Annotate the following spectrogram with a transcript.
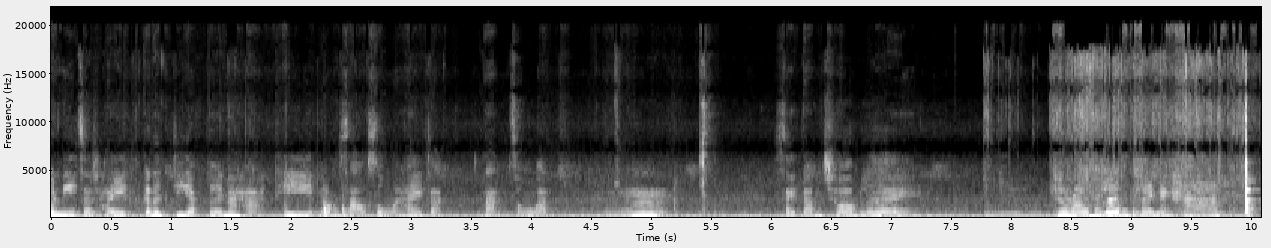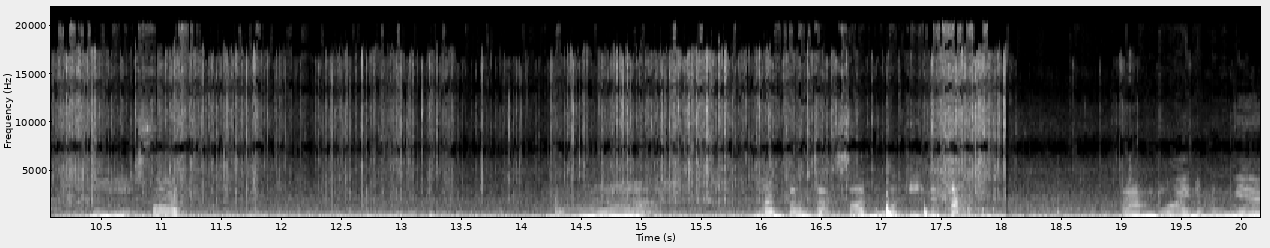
วันนี้จะใช้กระเจี๊ยบด้วยนะคะ ที่น้องสาวส่งมาให้จากต่างจังหวัดอืมใส่ตามชอบเลย เดี๋ยวเรามาเริ่มกันเลยนะคะ นี่ซอสอ่าเริ่มต้นจากซอสบูบากินะคะ ตามด้วยน้ำมันงา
